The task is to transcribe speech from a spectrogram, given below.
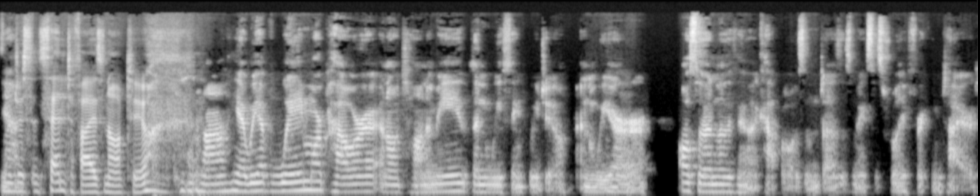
Yeah. We're just incentivized not to. uh-huh. Yeah. We have way more power and autonomy than we think we do. And we mm-hmm. are also another thing that capitalism does is makes us really freaking tired.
